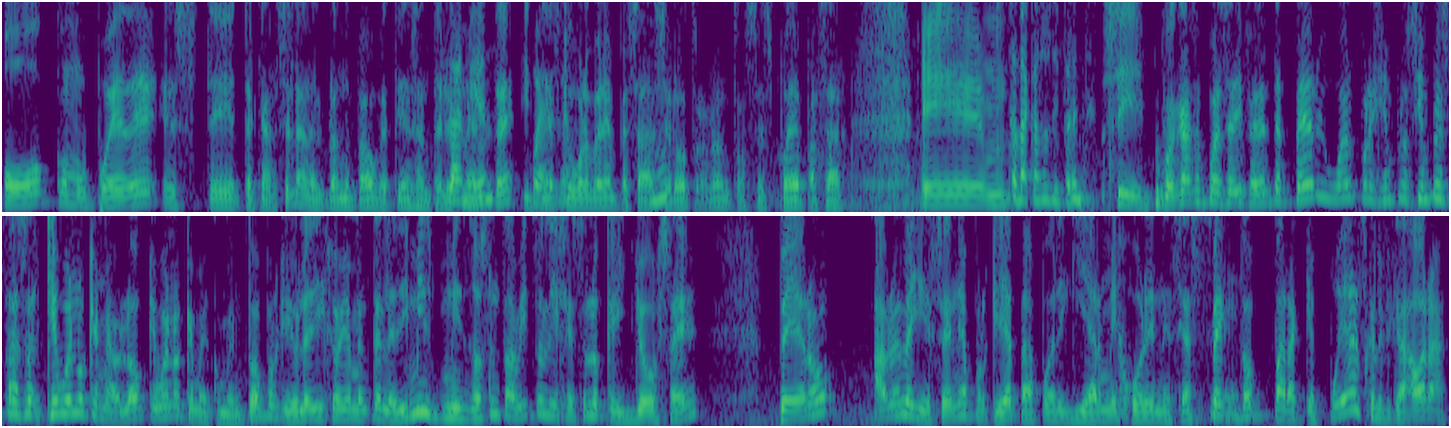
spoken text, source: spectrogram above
O como puede, este, te cancelan el plan de pago que tienes anteriormente y tienes que volver a empezar a hacer otro, ¿no? Entonces puede pasar. Eh, Cada caso es diferente. Sí, cualquier caso puede ser diferente, pero igual, por ejemplo, siempre estás. Qué bueno que me habló, qué bueno que me comentó, porque yo le dije, obviamente, le di mis, mis dos centavitos, le dije, eso es lo que yo sé, pero háblale a Yesenia porque ella te va a poder guiar mejor en ese aspecto para que puedas calificar. Ahora,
